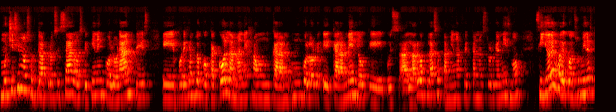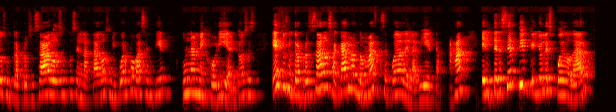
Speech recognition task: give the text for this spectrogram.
muchísimos ultraprocesados que tienen colorantes, eh, por ejemplo, Coca-Cola maneja un, color eh, caramelo que pues a largo plazo también afecta a nuestro organismo. Si yo dejo de consumir estos ultraprocesados, estos enlatados, mi cuerpo va a sentir una mejoría. Entonces, estos ultraprocesados, sacarlos lo más que se pueda de la dieta. El tercer tip que yo les puedo dar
